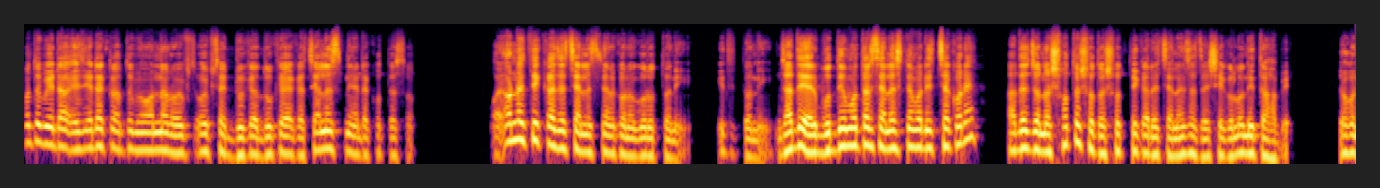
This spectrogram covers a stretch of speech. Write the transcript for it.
তুমি এটা এটা একটা তুমি অন্য ওয়েবসাইট ঢুকে ঢুকে একটা চ্যালেঞ্জ নিয়ে এটা করতেছো। অনৈতিক কাজে চ্যালেঞ্জ নেওয়ার কোনো গুরুত্ব নেই, কৃতিত্ব নেই। যাদের বুদ্ধিমত্তার চ্যালেঞ্জ নেওয়ার ইচ্ছা করে, তাদের জন্য শত শত সত্যিকারের চ্যালেঞ্জ আছে, সেগুলো নিতে হবে। যখন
